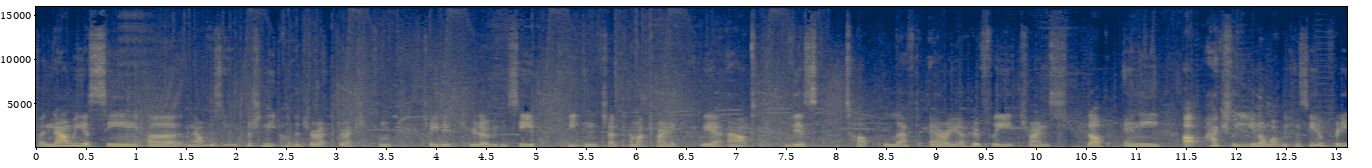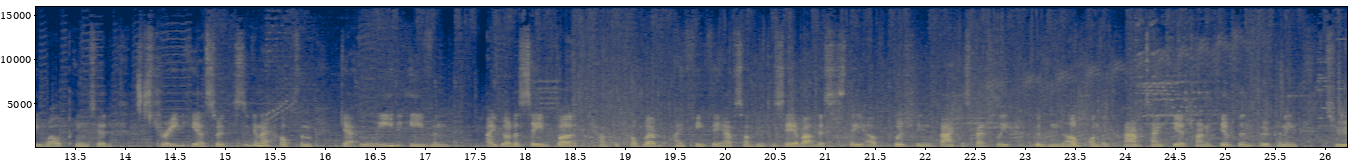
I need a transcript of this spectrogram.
But now we are seeing, uh, now we're seeing push in the other direct direction from Jaded Judo. We can see the Inkjet come out trying to clear out this top left area, hopefully try and stop any... Oh, actually, you know what? We can see a pretty well painted street here, so this is going to help them get lead even. I gotta say, but Capital Cobweb, I think they have something to say about this. As they are pushing back, especially with Nub on the Crab Tank here, trying to give them opening to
